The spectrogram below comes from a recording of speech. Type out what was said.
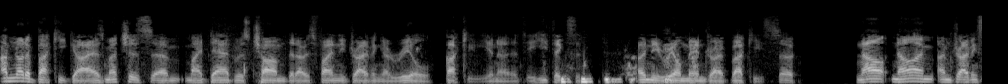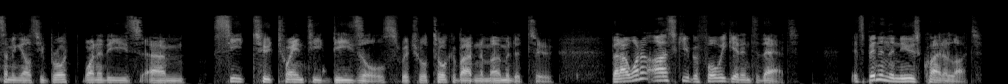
I'm not a bakkie guy as much as um, my dad was charmed that I was finally driving a real bakkie, You know, he thinks that only real men drive bakkies. So now, now I'm I'm driving something else. You brought one of these um, C220 diesels, which we'll talk about in a moment or two. But I want to ask you before we get into that. It's been in the news quite a lot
